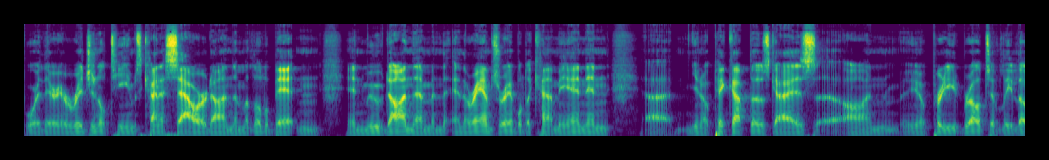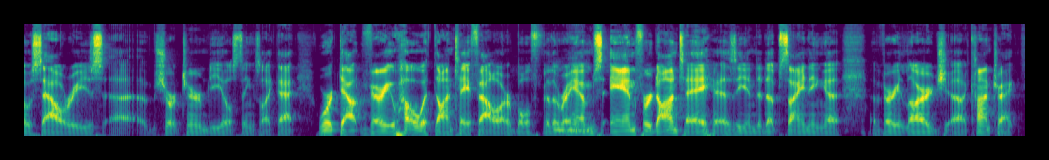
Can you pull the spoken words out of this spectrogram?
where their original teams kind of soured on them a little bit and and moved on them and, and the Rams were able to come in and uh, you know pick up those guys uh, on you know pretty relatively low salaries uh, short term deals things like that. Worked out very well with Dante Fowler both for the mm-hmm. Rams and for Dante as he ended up signing a, a very large uh, contract.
